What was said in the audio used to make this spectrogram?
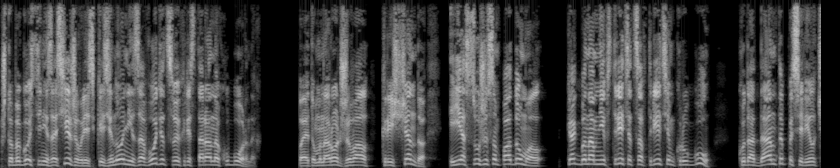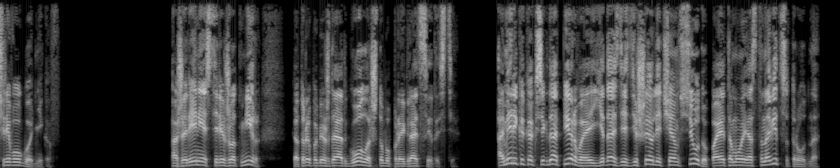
Чтобы гости не засиживались, казино не заводит в своих ресторанах уборных. Поэтому народ жевал крещендо, и я с ужасом подумал, как бы нам не встретиться в третьем кругу, куда Данте поселил чревоугодников. Ожирение стережет мир, который побеждает голод, чтобы проиграть сытости. Америка, как всегда, первая, еда здесь дешевле, чем всюду, поэтому и остановиться трудно.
